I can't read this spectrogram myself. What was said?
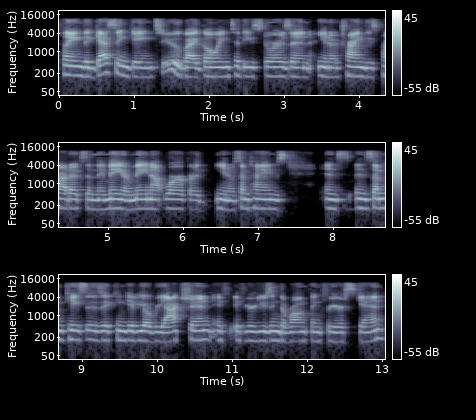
playing the guessing game too by going to these stores and you know trying these products and they may or may not work or you know sometimes in, in some cases it can give you a reaction if, if you're using the wrong thing for your skin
